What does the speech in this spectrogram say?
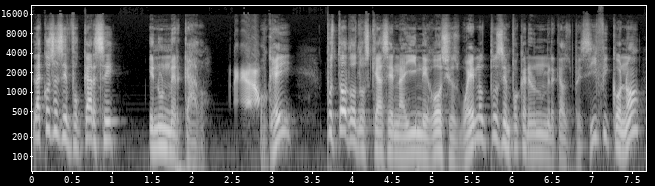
La cosa es enfocarse en un mercado. ¿Ok? Pues todos los que hacen ahí negocios buenos, pues se enfocan en un mercado específico, ¿no?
